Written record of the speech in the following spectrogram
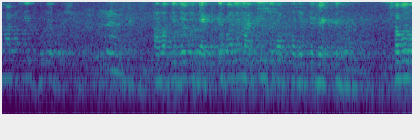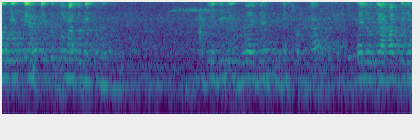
আমার দিকে ঘুরে বসে আমাকে যেন দেখতে পারেন আমি যেন আপনাদেরকে দেখতে পারি। সভাপতির চেয়ারটা একটু কোনাকুনি করে দেন একটু এদিকে ঘুরে দেন তাহলে উনি আমার দিকে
